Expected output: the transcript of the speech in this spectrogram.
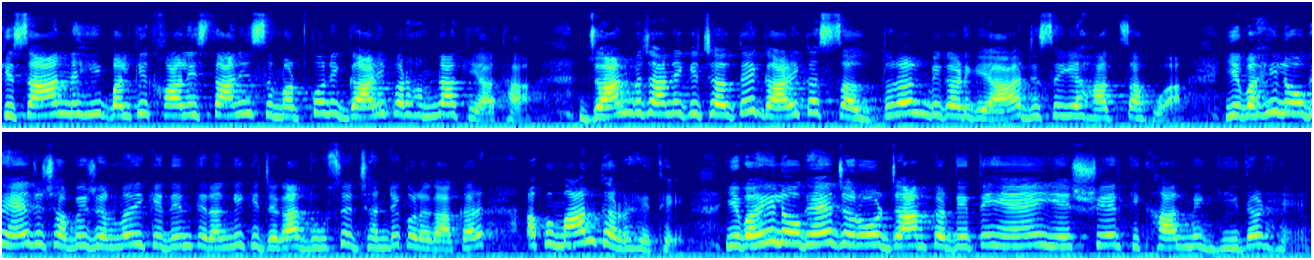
किसान नहीं, बल्कि खालिस्तानी समर्थकों ने गाड़ी पर हमला किया था। जान बचाने के चलते गाड़ी का संतुलन बिगड़ गया, जिससे यह हादसा हुआ। ये वही लोग हैं जो 26 जनवरी के दिन तिरंगे की जगह दूसरे झंडे को लगाकर अपमान कर रहे थे। ये वही लोग हैं जो रोड जाम कर देते हैं। ये शेर की खाल में गीदड़ हैं।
